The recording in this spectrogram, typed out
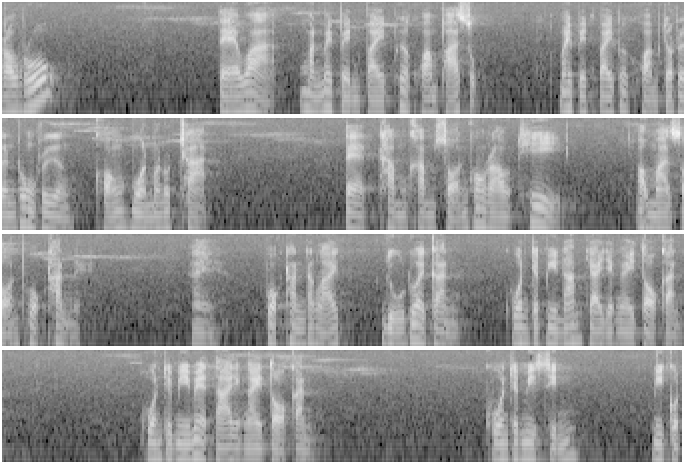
เรารู้ แต่ว่ามันไม่เป็นไปเพื่อความผาสุกไม่เป็นไปเพื่อความเจริญรุ่งเรือง ของมวลมนุษยชาติ แต่ทำคำสอนของเราที่เอามาสอนพวกท่านเนี่ยพวกท่านทั้งหลายอยู่ด้วยกัน ควรจะมีน้ำใจยังไงต่อกัน ควรจะมีเมตตาอย่างไงต่อกัน ควรจะมีศีลมีกฎ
